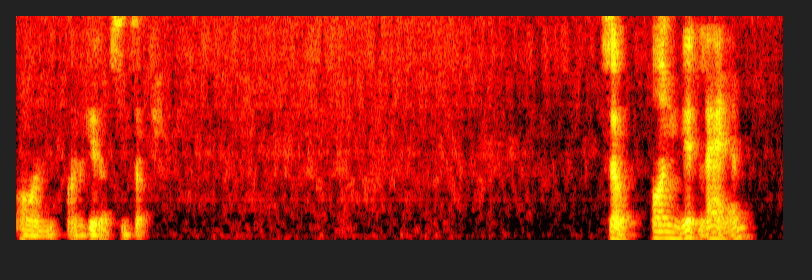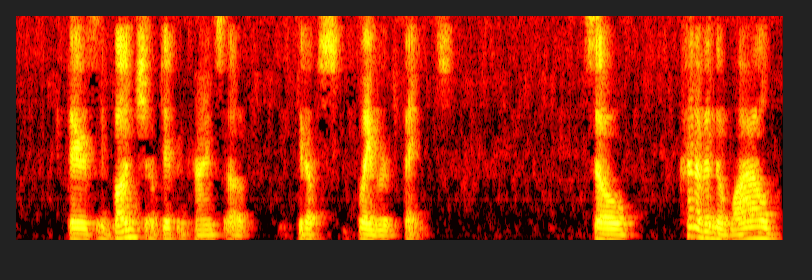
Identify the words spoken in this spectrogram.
on, on GitOps and such. So on GitLab, there's a bunch of different kinds of GitOps flavored things. So kind of in the wild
